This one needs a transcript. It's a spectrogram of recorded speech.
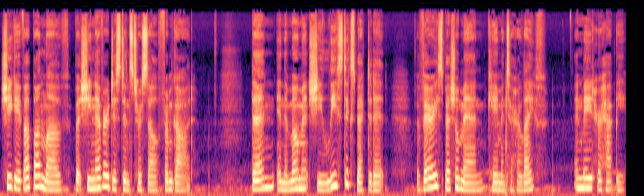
She gave up on love, but she never distanced herself from God. Then, in the moment she least expected it, a very special man came into her life and made her happy.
